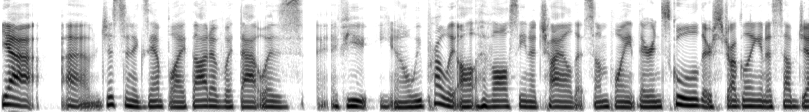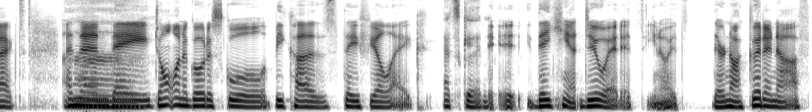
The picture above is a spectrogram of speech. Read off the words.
Yeah. Um, just an example I thought of with that was if you, you know, we probably all have all seen a child at some point. They're in school, they're struggling in a subject, and uh, then they ah. don't want to go to school because they feel like that's good. It, they can't do it. It's, you know, it's they're not good enough.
